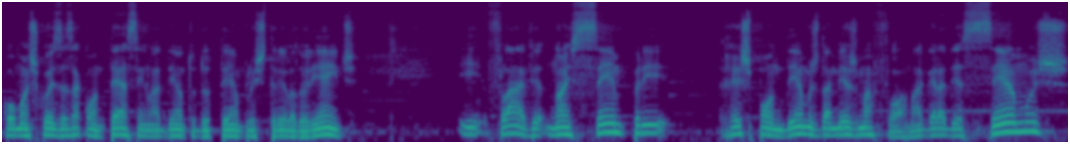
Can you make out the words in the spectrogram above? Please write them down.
como as coisas acontecem lá dentro do Templo Estrela do Oriente. E, Flávia, nós sempre respondemos da mesma forma, agradecemos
